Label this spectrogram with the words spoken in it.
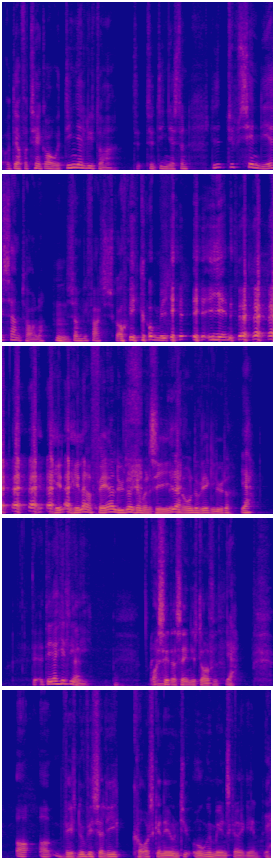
og derfor tænker jeg over, at dine lyttere til, til dine sådan lidt dybsindige samtaler, hmm. som vi faktisk går i gang med igen. Hell- Hellere færre lytter, kan man sige, ja. Ja. end nogen, der virkelig lytter. ja, det, det er jeg helt enig i. Og sætter sig ind i stoffet. Ja. Og, og hvis nu vi så lige kort skal nævne de unge mennesker igen, Ja.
